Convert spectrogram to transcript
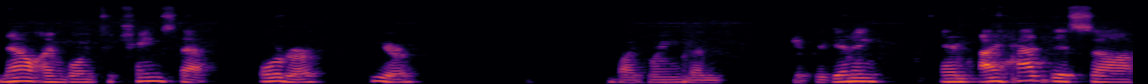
Now I'm going to change that order here by bringing them the beginning. And I had this, uh,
